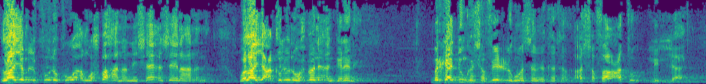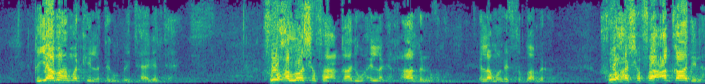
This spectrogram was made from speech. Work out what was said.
laa yamlikuuna kuwa aan waxba hananin shay-an shayna hananin walaa yacqiluuna waxbana aan garanayn marka adduunka shafiic laguma samayn karta ashafaacatu lilaah qiyaamaha markii la tago bay taagan tahay ruuxa loo shafaaco qaadi waa in laga raadli noqdo ilaa man irtadaa min ruuxa shafaaco qaadina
